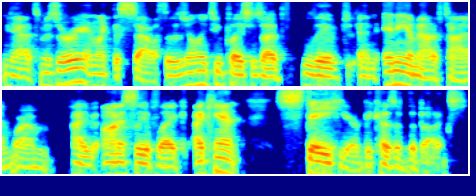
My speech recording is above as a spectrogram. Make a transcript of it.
Yeah, it's Missouri and like the South. Those are the only two places I've lived in any amount of time where I'm. I honestly have like I can't stay here because of the bugs.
